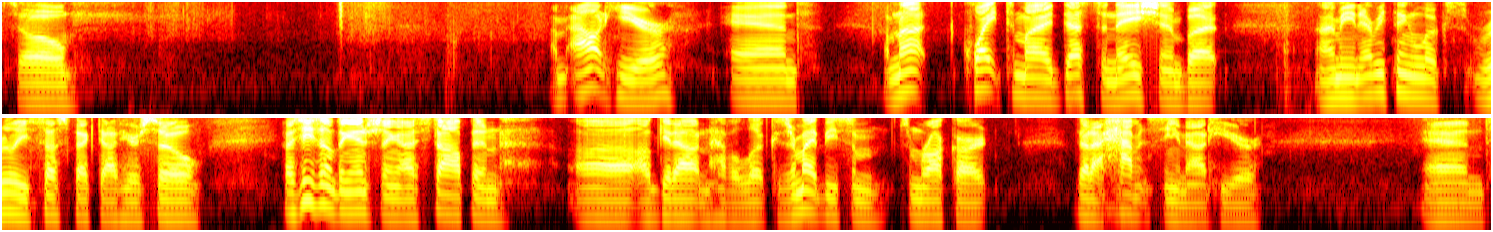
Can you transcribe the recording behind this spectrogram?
So I'm out here and I'm not quite to my destination, but I mean, everything looks really suspect out here. So if I see something interesting, I stop and uh, I'll get out and have a look because there might be some, some rock art that I haven't seen out here and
